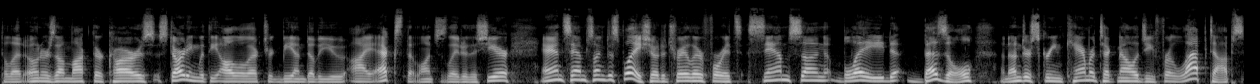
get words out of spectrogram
to let owners unlock their cars, starting with the all electric BMW iX that launches later this year. And Samsung Display showed a trailer for its Samsung Blade Bezel, an underscreen camera technology for laptops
